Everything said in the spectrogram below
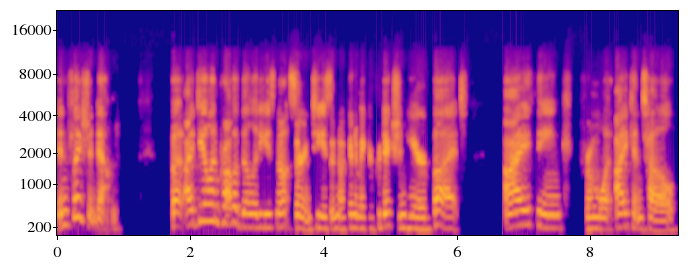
inflation down. But I deal in probabilities, not certainties. I'm not going to make a prediction here, but I think from what I can tell,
